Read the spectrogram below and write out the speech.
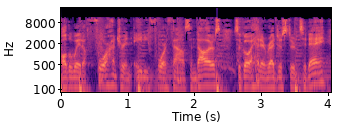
all the way to $484,000. So go ahead and register today.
